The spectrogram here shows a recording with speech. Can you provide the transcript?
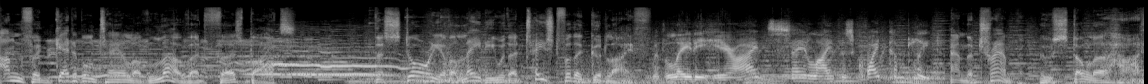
unforgettable tale of love at first bite. The story of a lady with a taste for the good life With Lady here, I'd say life is quite complete. and the tramp who stole her heart.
